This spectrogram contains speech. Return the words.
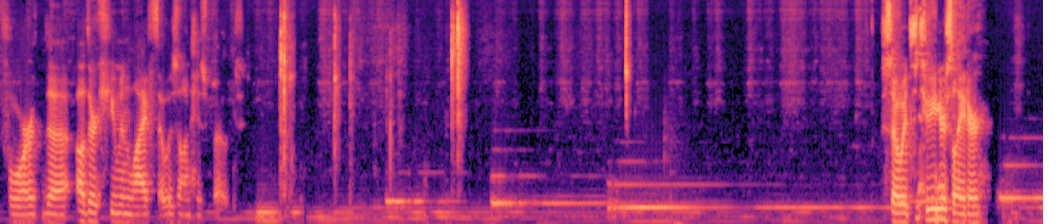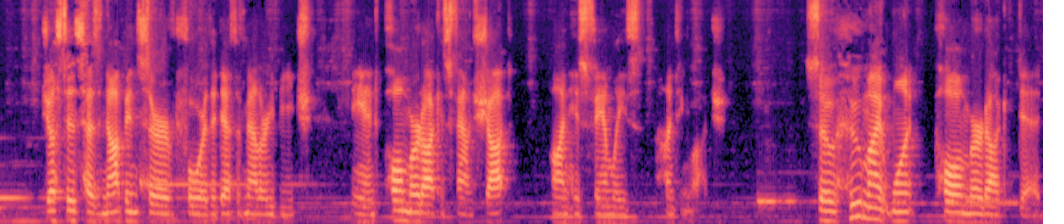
for the other human life that was on his boat. So it's two years later. Justice has not been served for the death of Mallory Beach, and Paul Murdaugh is found shot on his family's hunting lodge. So, who might want Paul Murdaugh dead?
